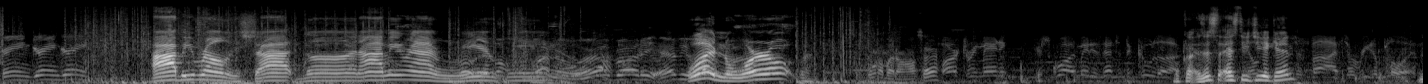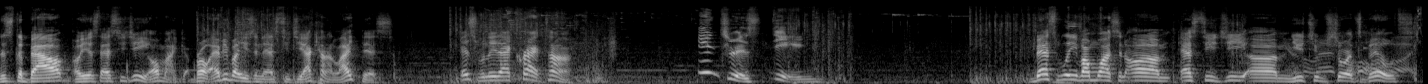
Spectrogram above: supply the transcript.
Green, green, green. I be rolling shotgun. I be riding real What in the world, sir? Marked remaining. Your squad mate has entered the gulag. Okay, is this the STG again? Survive to redeploy. This is the bow. Oh, yes, the STG. Oh my god, bro, everybody's in the STG. I kind of like this. It's really that cracked, huh? Interesting. Best believe I'm watching um STG um YouTube Shorts builds.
